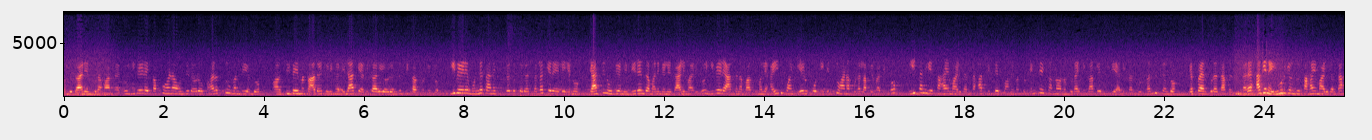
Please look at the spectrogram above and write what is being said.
ಒಂದು ದಾಳಿಯನ್ನು ಕೂಡ ಮಾಡ್ತಾ ಇದ್ರು. ಈ ವೇಳೆ ಕಪ್ಪು ಹಣ ಹೊಂದಿದವರು ಬಹಳಷ್ಟು ಮಂದಿ ಒಂದು ಸಿಬಿಐ ಮತ್ತು ಆದಾಯ ತೆರಿಗೆ ಇಲಾಖೆ ಅಧಿಕಾರಿಗಳು ಎಂದು ಸಿಕ್ಕಾಕೊಂಡಿದ್ರು ಈ ವೇಳೆ ಮೊನ್ನೆ ತಾನೇ ಚಿತ್ರದುರ್ಗದ ಚಳ್ಳಕೆರೆಯಲ್ಲಿ ಏನು ಕ್ಯಾಸಿನ್ ಉದ್ಯಮಿ ವೀರೇಂದ್ರ ಮನೆ ಮೇಲೆ ದಾಳಿ ಮಾಡಿದ್ರು. ಈ ವೇಳೆ ಆತನ ಬಾತ್ರೂಮಲ್ಲಿ ಐದು ಪಾಯಿಂಟ್ ಏಳು ಕೋಟಿ ಹೆಚ್ಚು ಹಣ ಕೂಡ ಲಭ್ಯವಾಗಿತ್ತು. ಈತನಿಗೆ ಸಹಾಯ ಮಾಡಿದಂತಹ ತಿಪ್ಪೇಸ್ವಾಮಿ ಮತ್ತು ವೆಂಕಟೇಶ್ ಅನ್ನೋನು ಕೂಡ ಈಗಾಗಲೇ ಸಿಬಿಐ ಅಧಿಕಾರಿಗಳು ಬಂಧಿಸಿ ಒಂದು ಎಫ್ಐಆರ್ ಕೂಡ ದಾಖಲಿಸಿದ್ದಾರೆ. ಹಾಗೇನೆ ಇವರಿಗೆ ಒಂದು ಸಹಾಯ ಮಾಡಿದಂತಹ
